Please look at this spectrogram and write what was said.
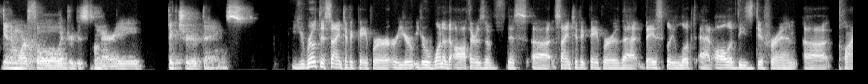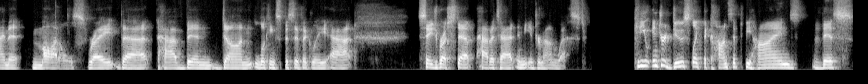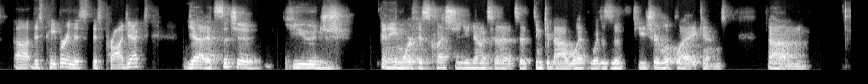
get a more full interdisciplinary picture of things. You wrote this scientific paper, or you're you're one of the authors of this uh, scientific paper that basically looked at all of these different uh, climate models, right? That have been done looking specifically at sagebrush steppe habitat in the Intermountain West. Can you introduce like the concept behind this uh, this paper and this this project? Yeah, it's such a huge and amorphous question, you know, to to think about what what does the future look like, and um,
